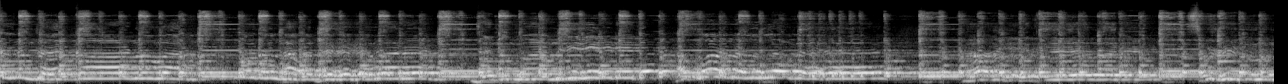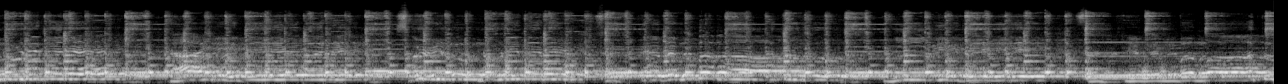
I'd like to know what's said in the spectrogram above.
ಕಂದ ಕಾಡುವ ಮೊದಲ ದೇವರ ಜನ್ಮ ನೀಡಿದ ಅಮ್ಮನಲ್ಲವೇ? ತಾಯಿ ದೇವರೇ, ಸುಳ್ಳು ನುಡಿದ ದೇವರೇ ಸುಳ್ಳು ನುಡಿದರೆ ಸತ್ಯವೆಂಬ ಮಾತು. ಇಲ್ಲಿದೆ ಸತ್ಯವೆಂಬ ಮಾತು.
